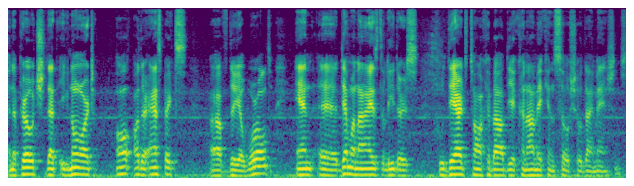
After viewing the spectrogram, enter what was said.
an approach that ignored all other aspects of the world and uh, demonized leaders who dared to talk about the economic and social dimensions.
